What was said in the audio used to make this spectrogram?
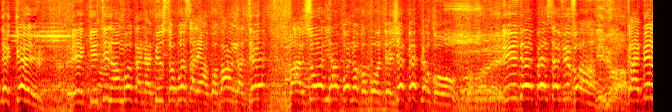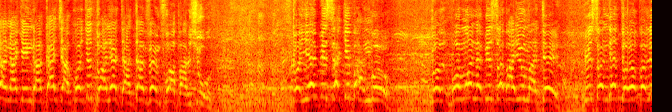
de ker ekiti na mboka na biso bosala ya kobanga te bazoya mpo na koprotege peuple ko idps viva kabila na kingakaci akoti toilette ata 20 fois par jour toyebisaki bango bomoi na biso bayuma te biso nde toyokoli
